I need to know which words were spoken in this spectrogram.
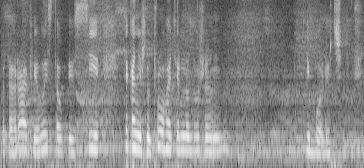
фотографії, виставки, всі. Це, звісно, трогательно дуже і боляче дуже.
